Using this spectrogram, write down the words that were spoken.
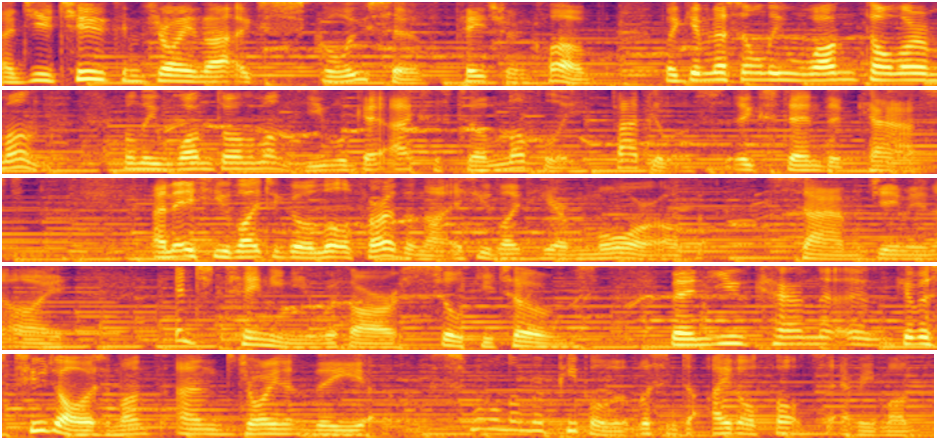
And you too can join that exclusive patron club by giving us only $1 a month. For only $1 a month, you will get access to a lovely, fabulous extended cast. And if you'd like to go a little further than that, if you'd like to hear more of Sam, Jamie, and I entertaining you with our silky tones, then you can uh, give us $2 a month and join the small number of people that listen to Idle Thoughts every month.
